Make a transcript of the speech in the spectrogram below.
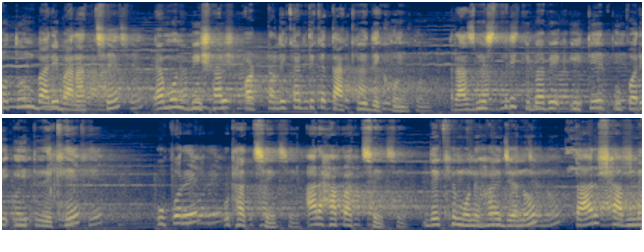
নতুন বাড়ি বানাচ্ছে, এমন বিশাল অট্টালিকার দিকে তাকিয়ে দেখুন, রাজমিস্ত্রি কীভাবে ইটের উপরে ইট রেখে উপরে উঠাচ্ছে আর হাঁপাচ্ছে। দেখে মনে হয় যেন তার সামনে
